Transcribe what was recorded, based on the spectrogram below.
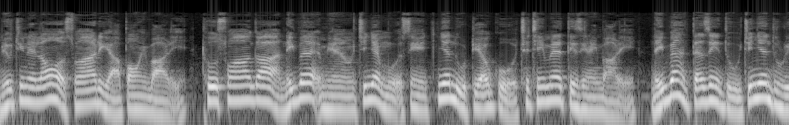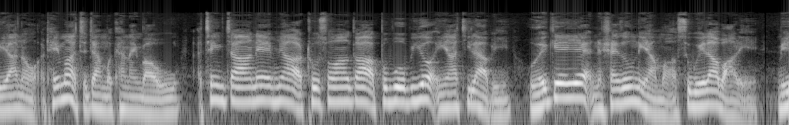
မြို့ချင်းနယ်လောင်းကိုစွမ်းအားတွေကပေါင်းဝင်ပါတယ်ထိုစွမ်းအားကနိဗ္ဗာန်အမြန်ကြီးညက်မှုအစဉ်ကြီးညက်သူတယောက်ကိုချက်ချင်းပဲတည်စေနိုင်ပါတယ်နိဗ္ဗာန်တန်းစင်သူကြီးညက်သူတွေကတော့အထဲမှာကြကြမခံနိုင်ပါဘူးအချိန်ကြာနဲ့အမျှထိုစွမ်းအားကပူပူပြီးတော့အင်အားကြီးလာပြီး ဝဲကဲရဲ့အနှဆိုင်ဆုံးနေရာမှာစူဝေးလာပါတယ်မြေ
